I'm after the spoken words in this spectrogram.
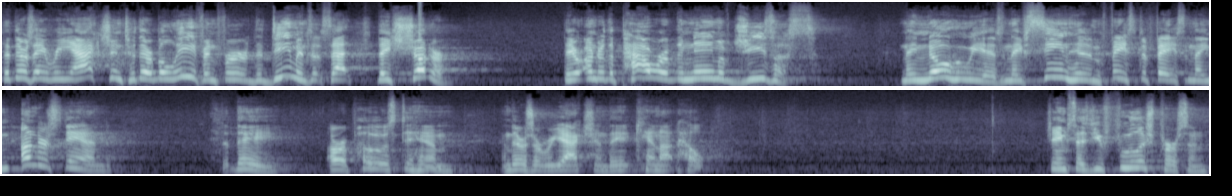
that there's a reaction to their belief. And for the demons, it's that they shudder. They are under the power of the name of Jesus. And they know who he is, and they've seen him face to face, and they understand that they are opposed to him, and there's a reaction they cannot help. James says, You foolish person,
